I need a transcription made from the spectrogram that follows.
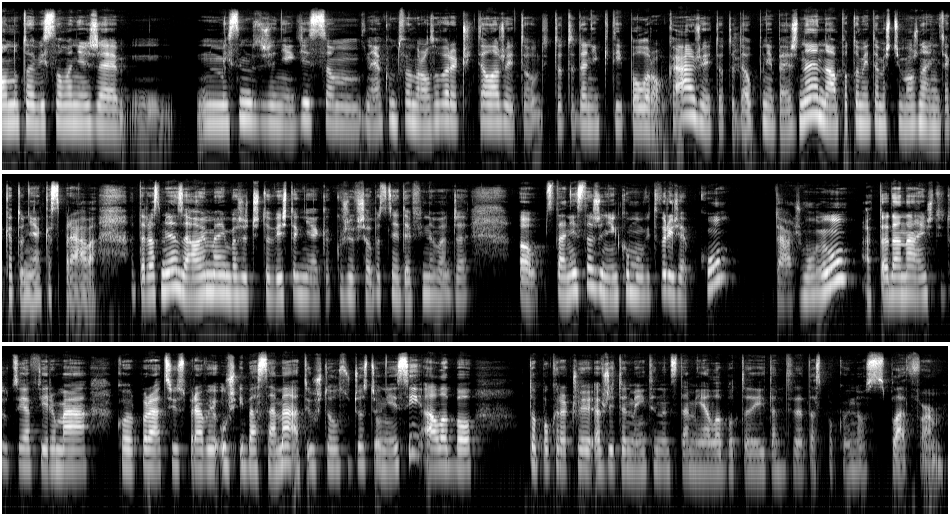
Ono to je vyslovene, že Myslím, že niekde som v nejakom tvojom rozhovore čítala, že je to, je to teda niekedy pol roka, že je to teda úplne bežné, no a potom je tam ešte možno ani takáto nejaká správa. A teraz mňa zaujíma iba, že či to vieš tak nejak akože všeobecne definovať, že o, stane sa, že niekomu vytvoríš appku, dáš mu ju a teda na inštitúcia, firma, korporáciu spravuje už iba sama a ty už toho súčasťou nie si, alebo to pokračuje a vždy ten maintenance tam je, alebo to je tam teda tá spokojnosť s platform.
